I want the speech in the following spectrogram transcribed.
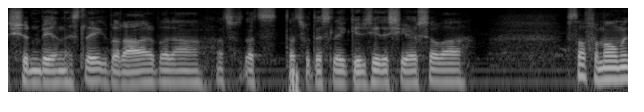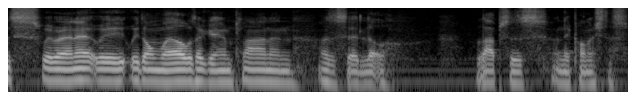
shouldn't be in this league, but are. But uh, that's that's that's what this league gives you this year. So uh, I thought for moments we were in it. We we done well with our game plan, and as I said, little lapses and they punished us.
